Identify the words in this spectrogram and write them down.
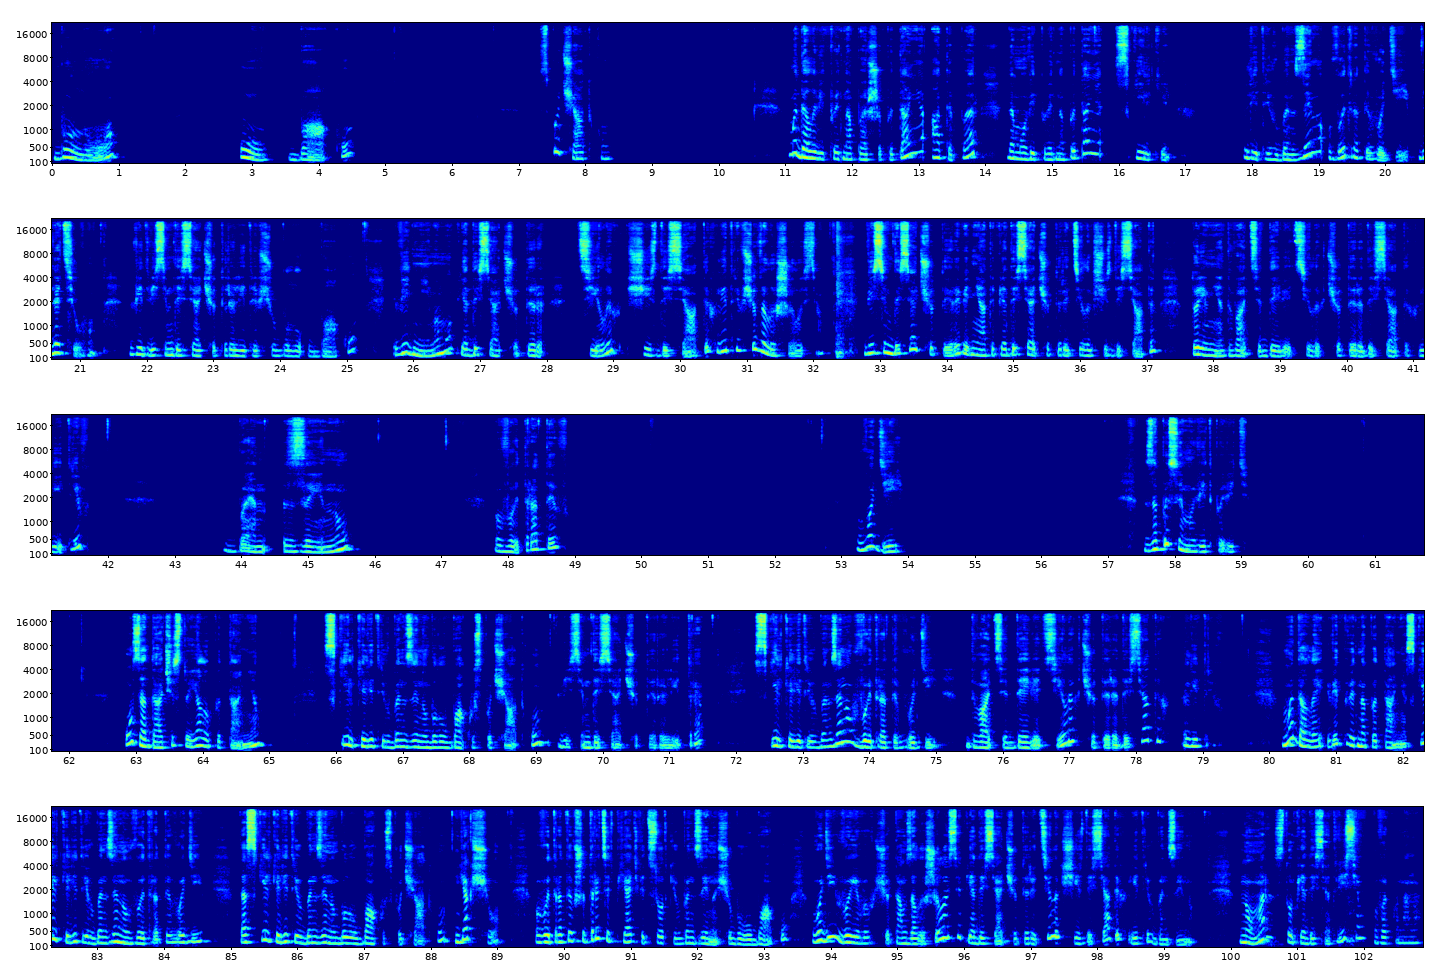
було у баку спочатку. Ми дали відповідь на перше питання, а тепер дамо відповідь на питання, скільки літрів бензину витратив водій. Для цього від 84 літрів, що було у баку, віднімемо 54,6 літрів, що залишилося. 84 відняти 54,6 дорівнює 29,4 літрів бензину витратив водій. Записуємо відповідь. У задачі стояло питання, скільки літрів бензину було в баку спочатку 84 літри. Скільки літрів бензину витратив водій 29,4 літрів. Ми дали відповідь на питання, скільки літрів бензину витратив водій, та скільки літрів бензину було в баку спочатку, якщо, витративши 35% бензину, що був у баку, водій виявив, що там залишилося 54,6 літрів бензину. Номер 158 виконано.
